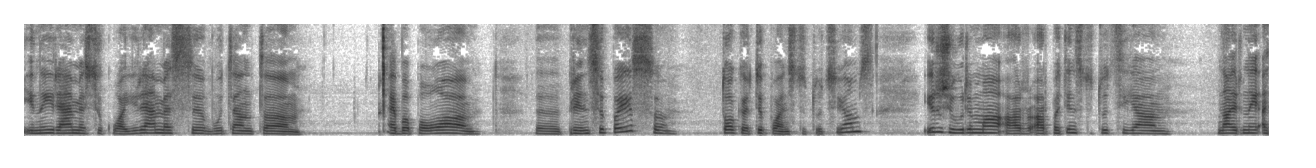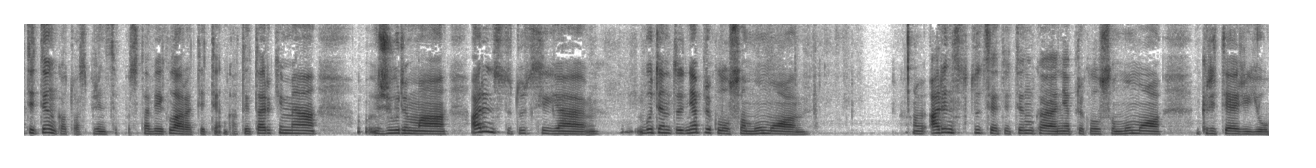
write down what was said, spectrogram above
jinai remiasi kuo? Ji remiasi būtent EBPO e, principais tokio tipo institucijoms ir žiūrima, ar, ar pati institucija na ir jinai atitinka tuos principus ta veikla ar atitinka. Tai tarkime žiūrima ar institucija būtent nepriklausomumo ar institucija atitinka nepriklausomumo kriterijų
